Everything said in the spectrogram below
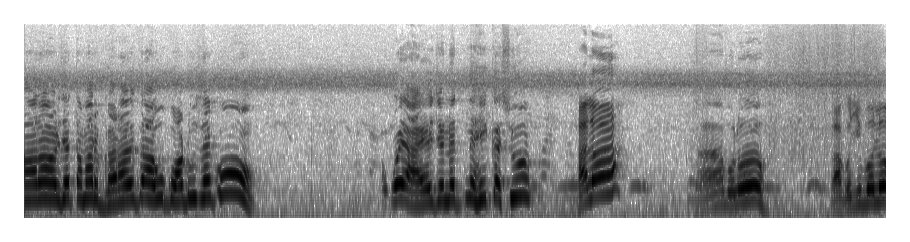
મારા અડધે તમારું ઘર આવે તો આવું ગોડું છે કોણ? કોઈ આયોજન જ નહીં કશું. હાલો? હા બોલો. વાઘુજી બોલો.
